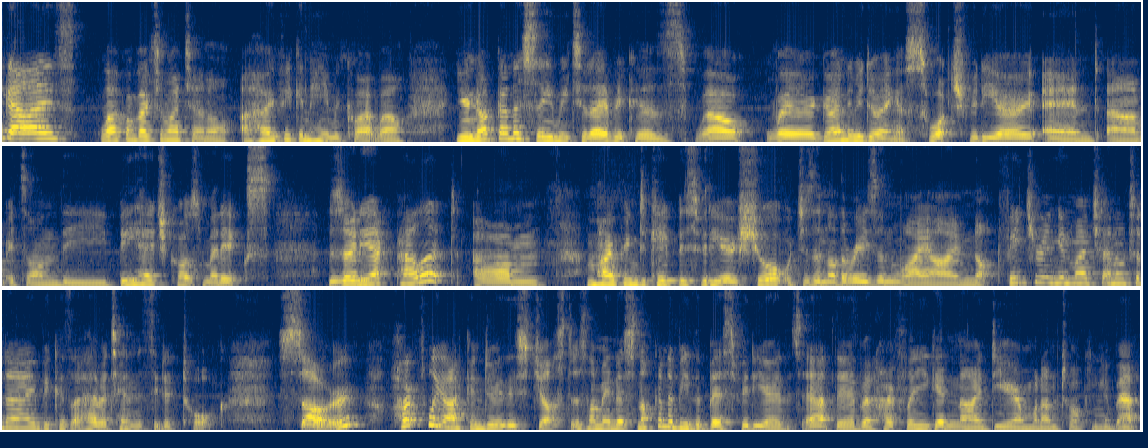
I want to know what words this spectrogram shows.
Hey guys, welcome back to my channel. I hope you can hear me quite well. You're not going to see me today because, well, we're going to be doing a swatch video and um, it's on the BH Cosmetics Zodiac palette. Um, I'm hoping to keep this video short, which is another reason why I'm not featuring in my channel today because I have a tendency to talk. So, hopefully I can do this justice. I mean, it's not going to be the best video that's out there, but hopefully you get an idea on what I'm talking about.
